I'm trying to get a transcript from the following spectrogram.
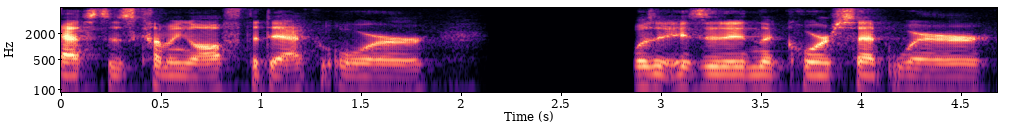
test is coming off the deck, or was it is it in the core set where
